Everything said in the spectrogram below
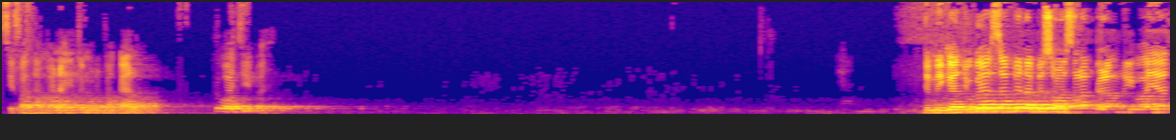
Sifat amanah itu merupakan kewajiban. Demikian juga sabda Nabi SAW dalam riwayat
